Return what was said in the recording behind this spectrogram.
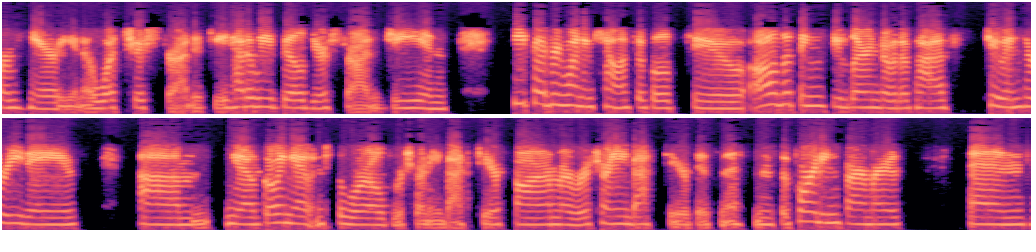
from here? You know what's your strategy? How do we build your strategy and keep everyone accountable to all the things you've learned over the past two and three days? Um, you know, going out into the world, returning back to your farm or returning back to your business and supporting farmers and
